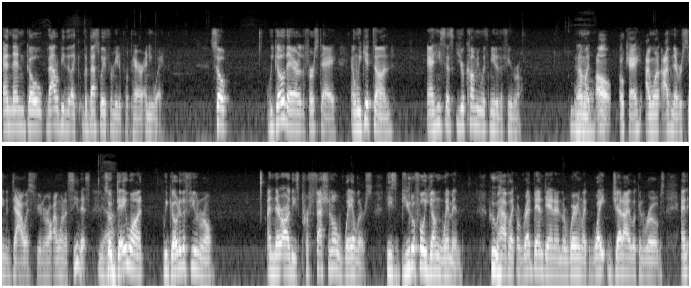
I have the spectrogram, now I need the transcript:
and then go. That'll be the, like the best way for me to prepare anyway. So we go there the first day and we get done and he says you're coming with me to the funeral Whoa. and i'm like oh okay i want i've never seen a taoist funeral i want to see this yeah. so day one we go to the funeral and there are these professional wailers these beautiful young women who have like a red bandana and they're wearing like white Jedi looking robes. And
